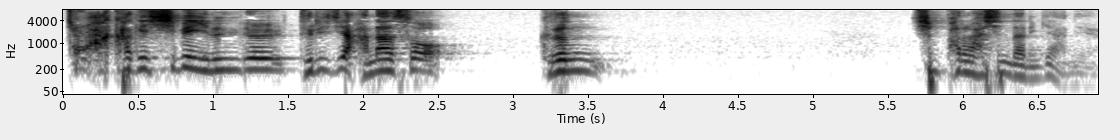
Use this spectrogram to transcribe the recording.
정확하게 10의 1을 드리지 않아서 그런 심판을 하신다는 게 아니에요.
